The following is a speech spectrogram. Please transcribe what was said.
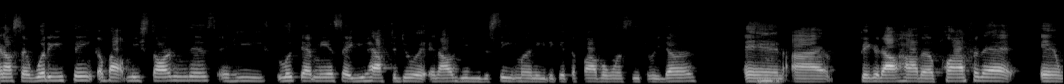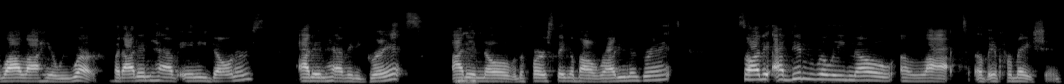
And I said, What do you think about me starting this? And he looked at me and said, You have to do it, and I'll give you the seed money to get the 501c3 done. Mm. And I figured out how to apply for that. And voila, here we were. But I didn't have any donors, I didn't have any grants. I mm-hmm. didn't know the first thing about writing a grant. So I, I didn't really know a lot of information.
